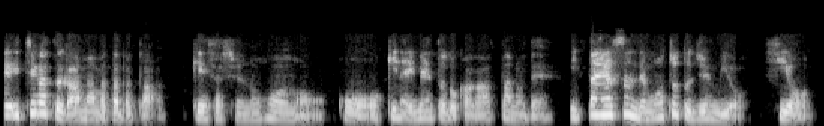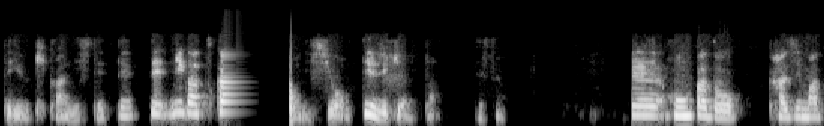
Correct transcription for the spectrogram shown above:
で1月がまあバタバタ芸者集の方のこう大きなイベントとかがあったので、一旦休んでもうちょっと準備をしようっていう期間にしてて、で、2月からにしようっていう時期だったんですよ。で、本稼働始まっ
